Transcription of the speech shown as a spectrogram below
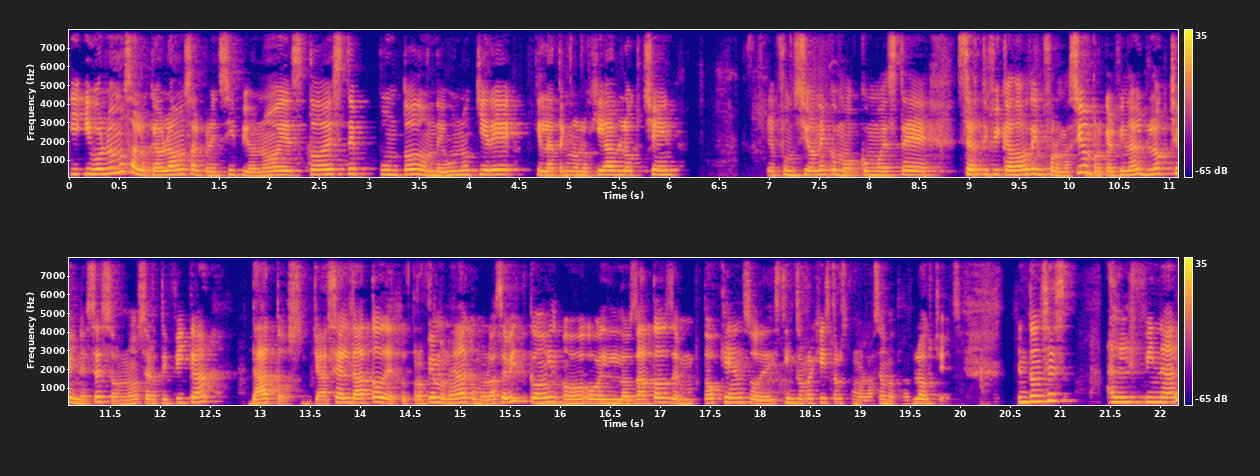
y, volvemos a lo que hablábamos al principio, ¿no? Es todo este punto donde uno quiere que la tecnología blockchain eh, funcione como, como este certificador de información, porque al final blockchain es eso, ¿no? Certifica datos, ya sea el dato de tu propia moneda como lo hace Bitcoin o, o los datos de tokens o de distintos registros como lo hacen otras blockchains. Entonces, al final,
